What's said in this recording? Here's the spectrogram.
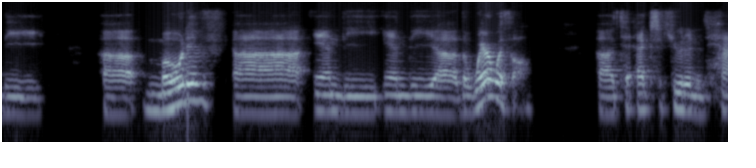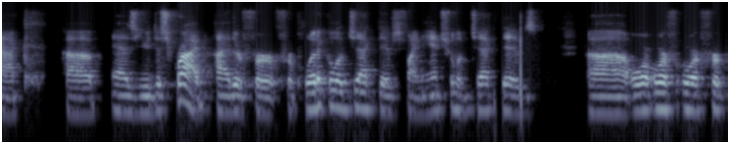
the uh, motive uh, and the and the uh, the wherewithal uh, to execute an attack uh, as you described, either for for political objectives, financial objectives, or, or or for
